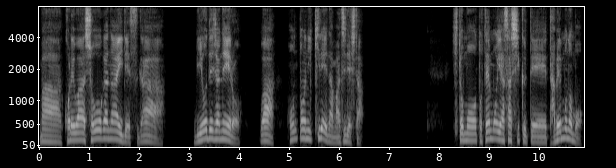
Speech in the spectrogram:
まあ、これはしょうがないですが、リオデジャネイロは本当に綺麗な街でした。人もとても優しくて食べ物も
